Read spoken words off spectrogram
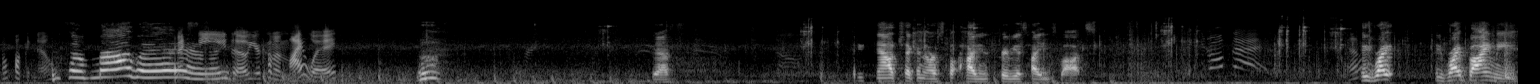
don't fucking know. Come my way. I see you though. You're coming my way. yes. Now checking our spot, hiding previous hiding spots. Get off that. He's right. He's right by me.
